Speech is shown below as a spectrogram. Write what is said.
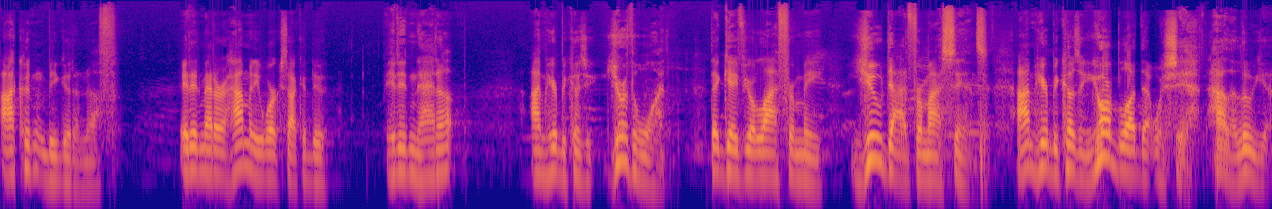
I couldn't be good enough. It didn't matter how many works I could do. It didn't add up. I'm here because you're the one that gave your life for me. You died for my sins. I'm here because of your blood that was shed. Hallelujah.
